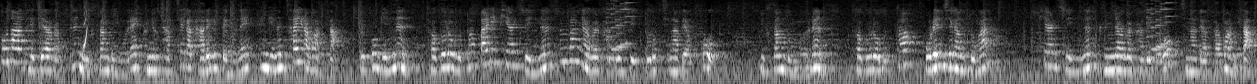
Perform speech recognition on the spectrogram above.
소나 돼지와 같은 육상동물의 근육 자체가 다르기 때문에 생기는 차이라고 합니다. 물고기는 적으로부터 빨리 피할 수 있는 순방력을 가질 수 있도록 진화되었고 육상 동물은 적으로부터 오랜 시간 동안 피할 수 있는 근력을 가지도록 진화되었다고 합니다.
